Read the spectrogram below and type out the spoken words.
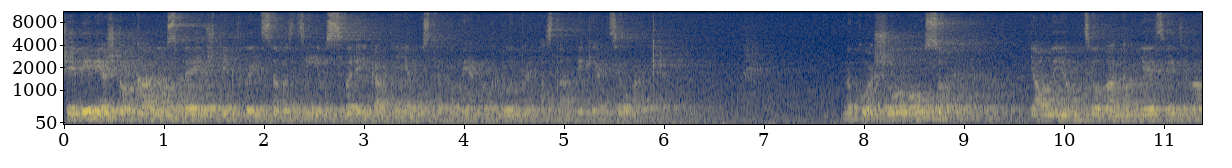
Šie vīrieši kaut kā nav spējuši tikt līdz savas dzīves svarīgākajiem uzdevumiem un kļūt par pastāvīgiem cilvēkiem. Nu ko, šo mūsu jaunajam cilvēkam Jēzus līdzībā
